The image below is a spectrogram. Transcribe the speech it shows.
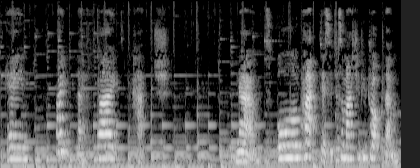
Again, right, left, right, catch. Now, it's all practice. It doesn't matter if you drop them,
